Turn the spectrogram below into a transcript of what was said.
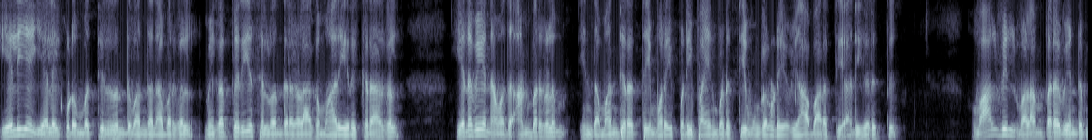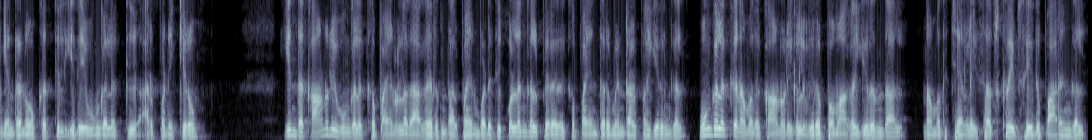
எளிய ஏழை குடும்பத்திலிருந்து வந்த நபர்கள் மிகப்பெரிய செல்வந்தர்களாக மாறியிருக்கிறார்கள். எனவே நமது அன்பர்களும் இந்த மந்திரத்தை முறைப்படி பயன்படுத்தி உங்களுடைய வியாபாரத்தை அதிகரித்து வாழ்வில் வளம் பெற வேண்டும் என்ற நோக்கத்தில் இதை உங்களுக்கு அர்ப்பணிக்கிறோம். இந்த காணொளி உங்களுக்கு பயனுள்ளதாக இருந்தால் பயன்படுத்திக் கொள்ளுங்கள் பிறருக்கு பயன் தரும் என்றால் பகிருங்கள். உங்களுக்கு நமது காணொளிகள் விருப்பமாக இருந்தால் நமது சேனலை சப்ஸ்கிரைப் செய்து பாருங்கள்.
